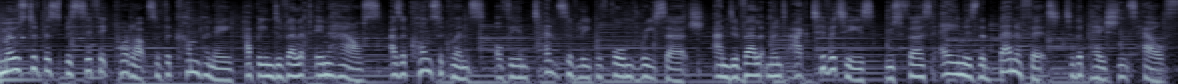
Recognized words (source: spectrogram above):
Most of the specific products of the company have been developed in-house as a consequence of the intensively performed research and development activities whose first aim is the benefit to the patient's health.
